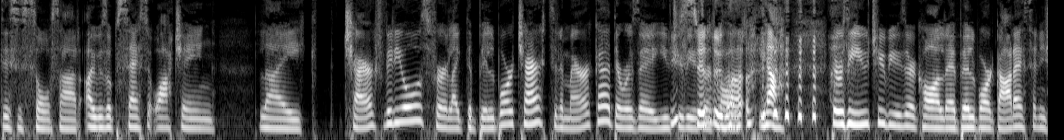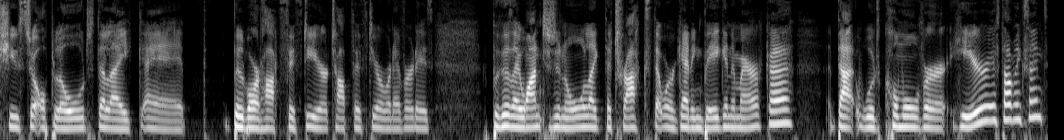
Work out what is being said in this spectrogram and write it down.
This is so sad. I was obsessed with watching like chart videos for like the Billboard charts in America. There was a YouTube still user called yeah. There was a YouTube user called uh, Billboard Goddess, and she used to upload the like uh, Billboard Hot 50 or Top 50 or whatever it is because I wanted to know like the tracks that were getting big in America that would come over here, if that makes sense.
